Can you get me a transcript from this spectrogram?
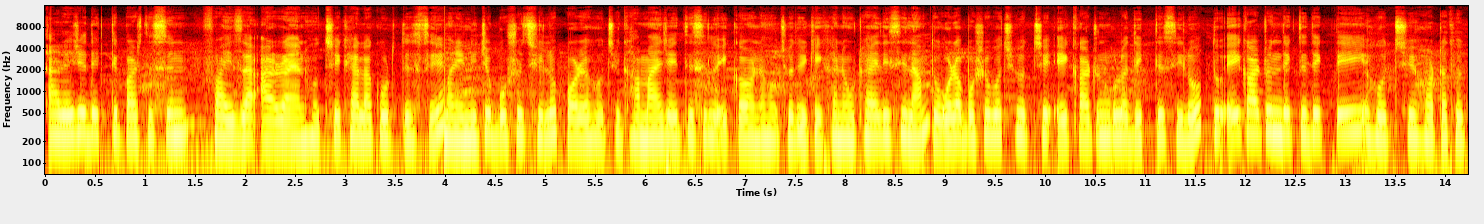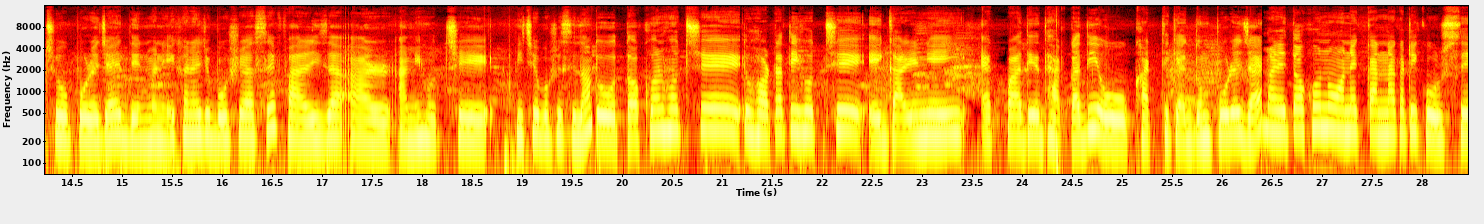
আর এই যে দেখতে পারতেছেন, ফাইজা আর রায়ান হচ্ছে খেলা করতেছে। মানে নিচে বসেছিল, পরে হচ্ছে ঘামায় যাইতেছিল, এই কারণে হচ্ছে ওদেরকে এখানে উঠাই দিছিলাম। তো ওরা বসে বসে হচ্ছে এই কার্টুনগুলো দেখতেছিল। তো এই কার্টুন দেখতে দেখতেই হচ্ছে হঠাৎ হচ্ছে ও পড়ে যায়। দেন মানে এখানে যে বসে আছে ফারিজা আর আমি হচ্ছে পিছে বসেছিলাম। তো তখন হচ্ছে, তো হঠাৎই হচ্ছে এই গাড়ি নিয়েই এক পা দিয়ে ধাক্কা দিয়ে ও খাট থেকে একদম পড়ে যায়। মানে তখন অনেক কান্নাকাটি করছে।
